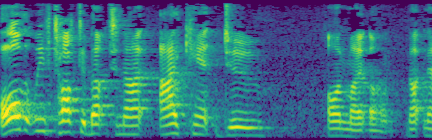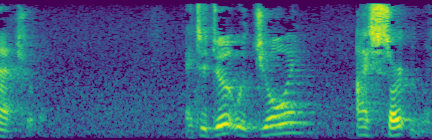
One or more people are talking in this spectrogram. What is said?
all that we've talked about tonight, I can't do on my own, not naturally. And to do it with joy, I certainly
